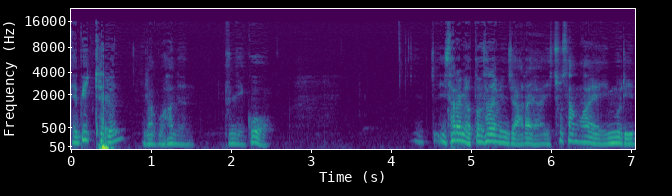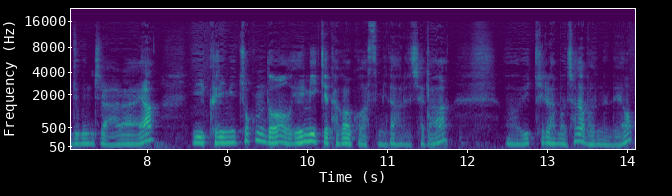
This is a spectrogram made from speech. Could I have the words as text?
에비테른이라고 하는 분이고 이 사람이 어떤 사람인지 알아야 이 초상화의 인물이 누군지 알아야 이 그림이 조금 더 의미 있게 다가올 것 같습니다. 그래서 제가 어, 위키를 한번 찾아봤는데요.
